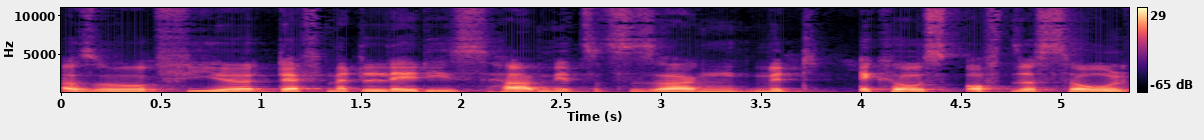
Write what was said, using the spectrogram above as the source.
Also vier Death Metal Ladies haben jetzt sozusagen mit Echoes of the Soul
